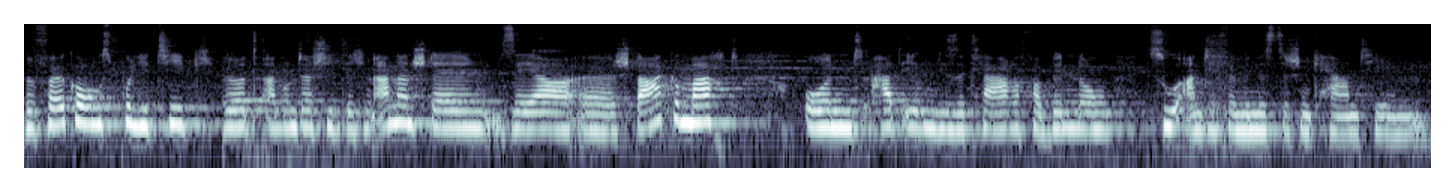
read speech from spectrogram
Bevölkerungspolitik wird an unterschiedlichen anderen Stellen sehr äh, stark gemacht und hat eben diese klare Verbindung zu antifeministischen Kernthemen.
